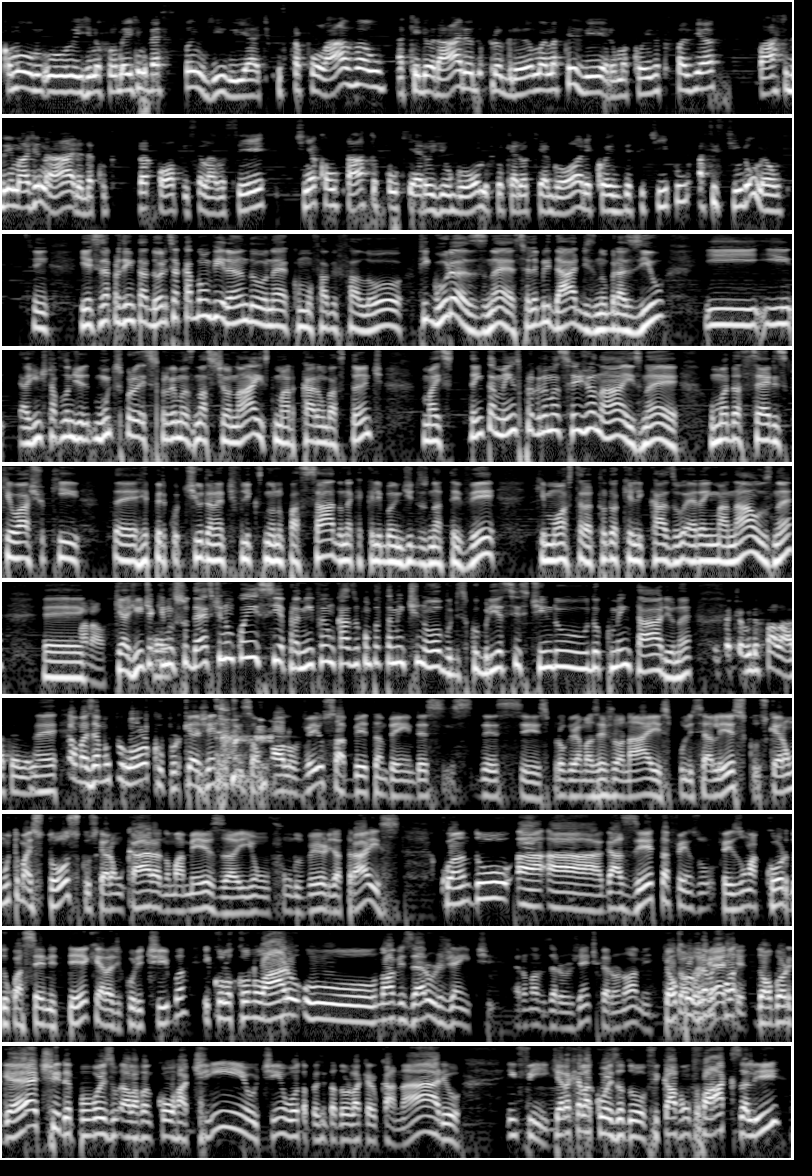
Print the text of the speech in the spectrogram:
como o Gino falou, meio de universo expandido, e tipo, extrapolava o, aquele horário do programa na TV, era uma coisa que fazia parte do imaginário, da cultura pop, sei lá, você tinha contato com o que era o Gil Gomes, com o que era o Aqui Agora e coisas desse tipo, assistindo ou não. Sim. E esses apresentadores acabam virando, né, como o Fábio falou, figuras, né, celebridades no Brasil. E, e a gente tá falando de muitos esses programas nacionais marcaram bastante, mas tem também os programas regionais, né? Uma das séries que eu acho que é, repercutiu da Netflix no ano passado, né, que é aquele Bandidos na TV, que mostra todo aquele caso, era em Manaus, né? É, Manaus. Que a gente aqui no Sudeste não conhecia. Para mim foi um caso completamente novo. Descobri assistindo o documentário, né? Nunca tinha ouvido falar também. É, Não, mas é muito louco, porque a gente aqui em São Paulo veio saber também desses, desses programas regionais policialescos, que eram muito mais toscos, que era um cara numa mesa e um fundo verde atrás, quando a, a Gazeta fez, um- fez um acordo com a CNT, que era de Curitiba, e colocou no ar o 90 Urgente. Era o 90 Urgente, que era o nome? Que é o Do programa que Alborguete? ela- do Alborguete, depois alavancou o Ratinho, tinha o outro apresentador lá que era o Canário, enfim, que era aquela coisa do ficava um fax ali,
